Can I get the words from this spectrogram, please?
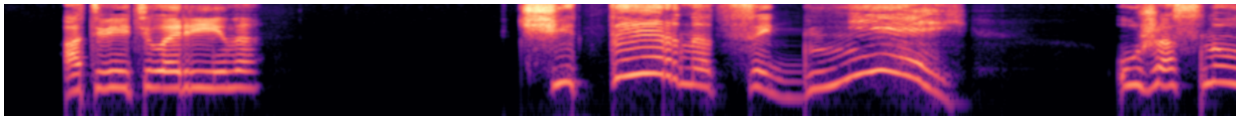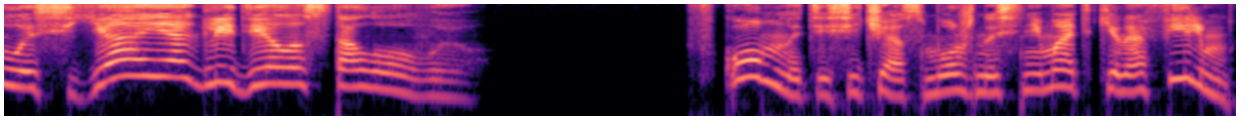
— ответила Рина. «Четырнадцать дней!» Ужаснулась я и оглядела столовую. В комнате сейчас можно снимать кинофильм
